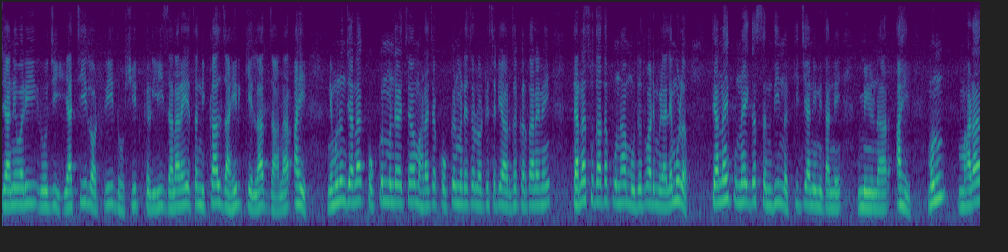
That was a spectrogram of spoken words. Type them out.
जानेवारी रोजी याची लॉटरी घोषित केली जाणार आहे. याचा निकाल जाहीर केला जाणार आहे. आणि म्हणून ज्यांना कोकण मंडळाच्या म्हाडाच्या कोकण मंडळाच्या लॉटरीसाठी अर्ज करता आला नाही त्यांनासुद्धा आता पुन्हा मुदतवाढ मिळाल्यामुळं त्यांनाही पुन्हा एकदा संधी नक्कीच या निमित्ताने मिळणार आहे. म्हणून म्हाडा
